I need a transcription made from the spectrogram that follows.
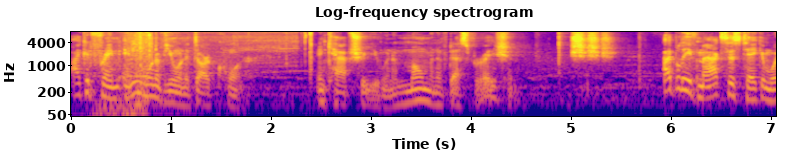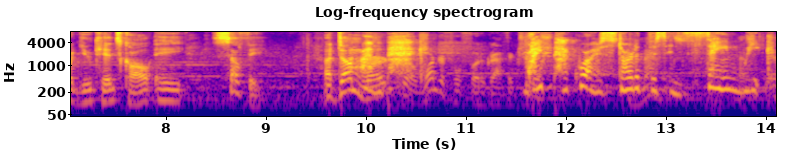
I could frame any one of you in a dark corner and capture you in a moment of desperation. Shh. I believe Max has taken what you kids call a selfie. A dumb I'm word back. for a wonderful photographic Right back where I started this insane week.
